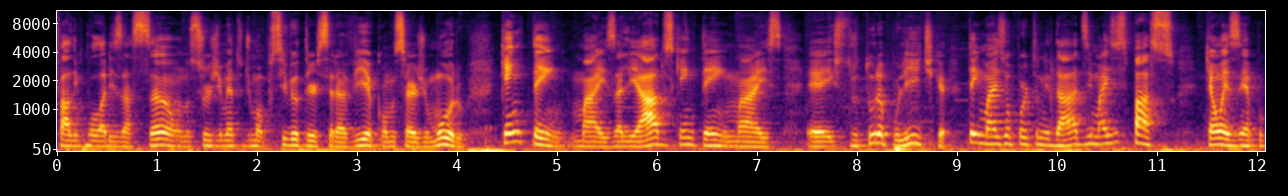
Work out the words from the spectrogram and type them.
fala em polarização, no surgimento de uma possível terceira via, como o Sérgio Moro, quem tem mais aliados, quem tem mais é, estrutura política, tem mais oportunidades e mais espaço. Que é um exemplo,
